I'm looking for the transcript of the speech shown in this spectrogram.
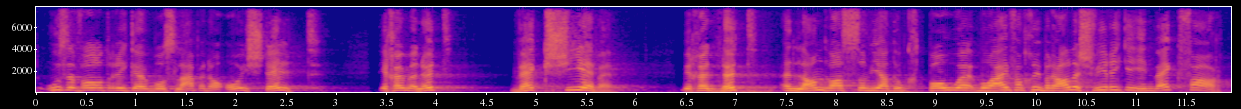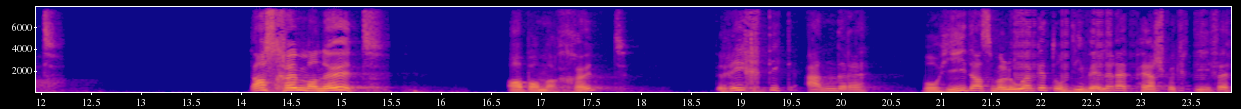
die Herausforderungen, die das Leben an uns stellt, die können wir nicht wegschieben. Wir können nicht ein Landwasserviadukt bauen, wo einfach über alles Schwierige hinwegfährt. Das können wir nicht. Aber man könnte die Richtung ändern, wohin wir schauen und in welcher Perspektive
